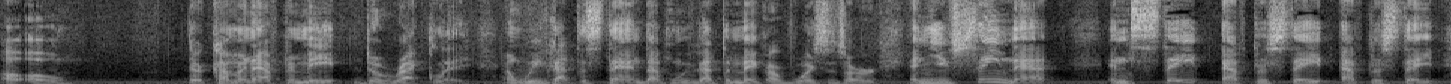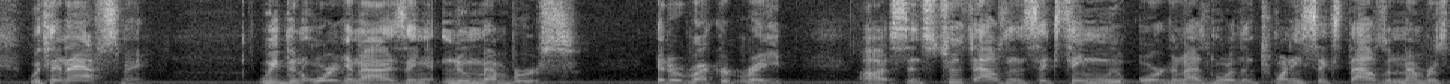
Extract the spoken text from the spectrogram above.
"Uh-oh." They're coming after me directly. And we've got to stand up and we've got to make our voices heard. And you've seen that in state after state after state. Within AFSCME, we've been organizing new members at a record rate. Uh, since 2016, we've organized more than 26,000 members,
